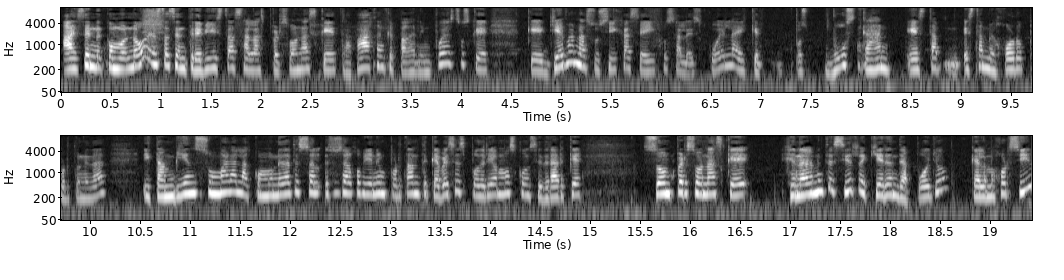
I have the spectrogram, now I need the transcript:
hacen como no estas entrevistas a las personas que trabajan, que pagan impuestos, que, que llevan a sus hijas e hijos a la escuela y que pues buscan esta, esta mejor oportunidad y también sumar a la comunidad? eso es algo bien importante que a veces podríamos considerar que son personas que generalmente sí requieren de apoyo, que a lo mejor sí,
